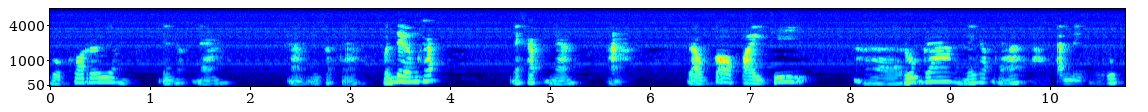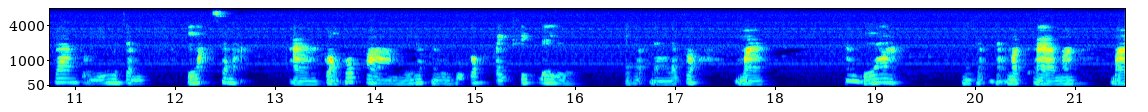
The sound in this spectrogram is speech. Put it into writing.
หัวข้อเรื่องนะครับนะอ่านะครับนะเหมือนเดิมครับนะครับนะอ่าเราก็ไปที่ รูปร่างนะครับนะการหนึ่งของรูปร่างตรงนี้มันจะลักษณะกล่องข้อความนะครับนะคุณครูก็ไปคลิกได้เลยนะครับนะแล้วก็มาลากนะครับนะมาามามา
